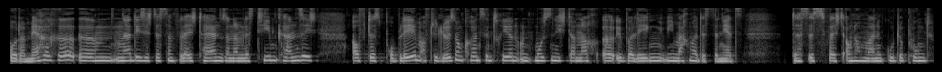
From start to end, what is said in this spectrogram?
oder mehrere, ähm, ne, die sich das dann vielleicht teilen, sondern das Team kann sich auf das Problem, auf die Lösung konzentrieren und muss nicht dann noch äh, überlegen, wie machen wir das denn jetzt. Das ist vielleicht auch nochmal ein guter Punkt.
